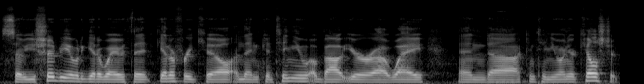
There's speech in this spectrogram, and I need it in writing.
so you should be able to get away with it, get a free kill, and then continue about your uh, way and uh, continue on your kill streak.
